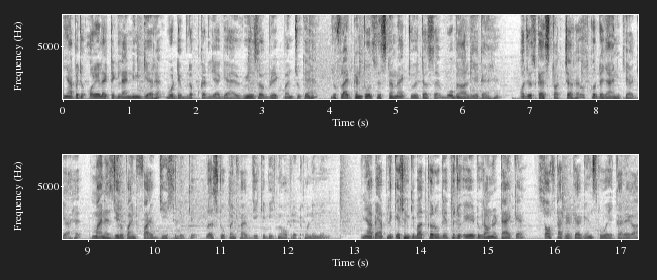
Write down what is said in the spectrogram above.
यहाँ पे जो ऑल इलेक्ट्रिक लैंडिंग गियर है, वो डेवलप कर लिया गया है। व्हील्स और ब्रेक बन चुके हैं। जो फ़्लाइट कंट्रोल सिस्टम है एक्चुएटर्स है, वो बना लिए गए हैं। और जो इसका स्ट्रक्चर है, उसको डिज़ाइन किया गया है minus zero point five G से लेके plus two point five G के बीच में ऑपरेट होने में। यहाँ पे एप्लीकेशन की बात करोगे तो जो एयर टू ग्राउंड अटैक है सॉफ्ट टारगेट के अगेंस्ट वो ये करेगा।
